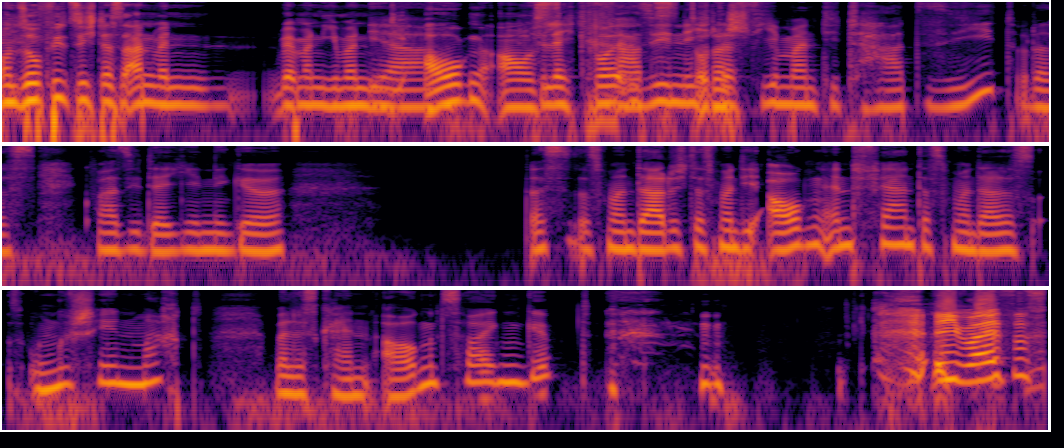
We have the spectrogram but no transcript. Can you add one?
Und so fühlt sich das an, wenn, wenn man jemandem Ja. die Augen aus Vielleicht wollten sie nicht, dass jemand die Tat sieht oder dass quasi derjenige, dass, dass man dadurch, dass man die Augen entfernt, dass man da das ungeschehen macht, weil es keinen Augenzeugen gibt. ich weiß es.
